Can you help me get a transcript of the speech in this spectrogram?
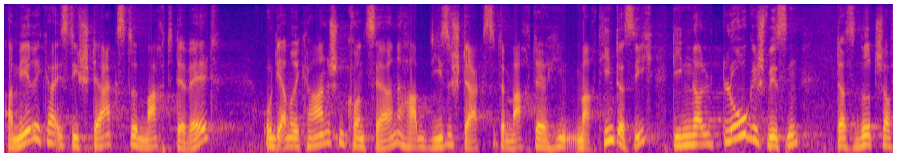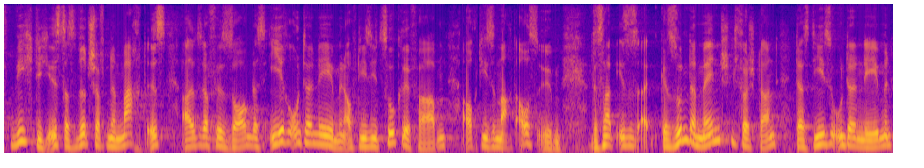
Amerika ist die stärkste Macht der Welt. Und die amerikanischen Konzerne haben diese stärkste Macht, Macht hinter sich, die logisch wissen, dass Wirtschaft wichtig ist, dass Wirtschaft eine Macht ist, also dafür sorgen, dass ihre Unternehmen, auf die sie Zugriff haben, auch diese Macht ausüben. Deshalb ist es ein gesunder Menschenverstand, dass diese Unternehmen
